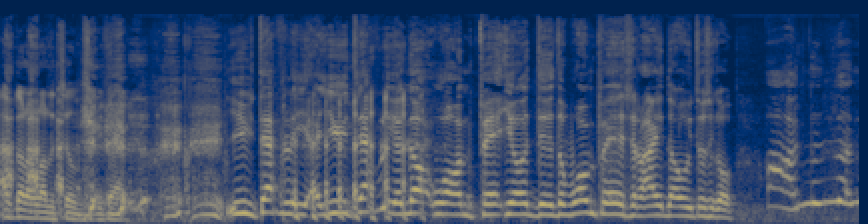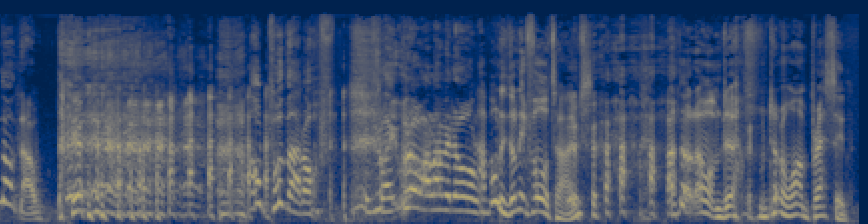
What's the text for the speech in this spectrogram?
I've got a lot of children. To be fair. you definitely, you definitely are not one. Pe- you're the, the one person I know who doesn't go. Oh, n- not now. I'll put that off. It's like, no, I'll have it all. I've only done it four times. I don't know. What I'm doing. I don't know what I'm pressing.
